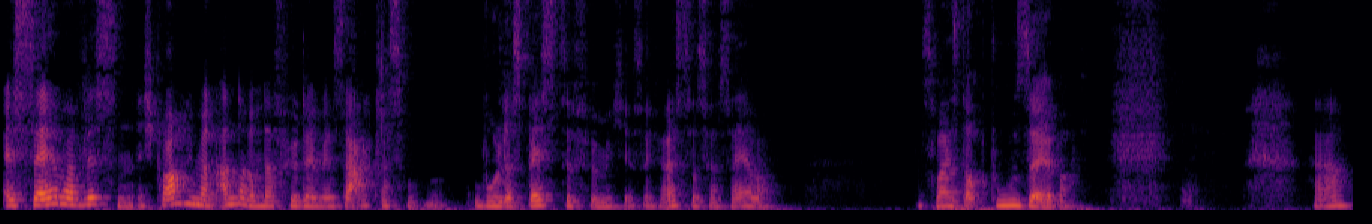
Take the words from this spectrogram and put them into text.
es selber wissen. Ich brauche niemand anderen dafür, der mir sagt, was wohl das Beste für mich ist. Ich weiß das ja selber. Das weißt auch du selber. Ja,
